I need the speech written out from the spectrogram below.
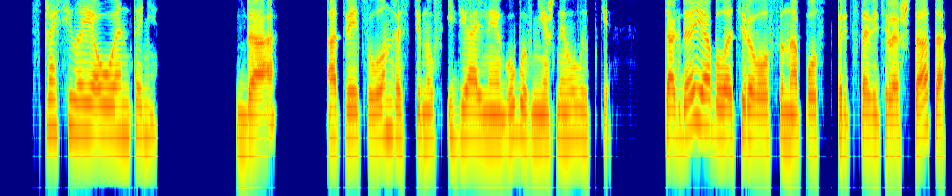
— спросила я у Энтони. «Да», — ответил он, растянув идеальные губы в нежной улыбке. «Когда я баллотировался на пост представителя штата,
